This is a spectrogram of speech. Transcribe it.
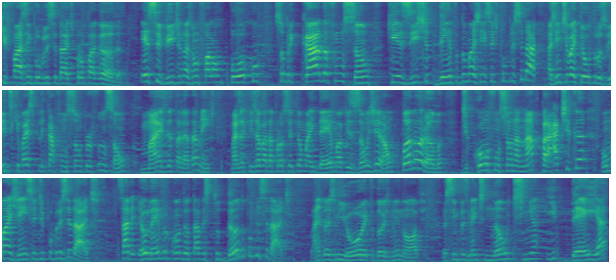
que fazem publicidade e propaganda. Esse vídeo nós vamos falar um pouco sobre cada função que existe dentro de uma agência de publicidade. A gente vai ter outros vídeos que vai explicar função por função mais detalhadamente, mas aqui já vai dar para você ter uma ideia, uma visão geral, um panorama de como funciona na prática uma agência de publicidade. Sabe, eu lembro quando eu estava estudando publicidade, lá em 2008, 2009, eu simplesmente não tinha ideia,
